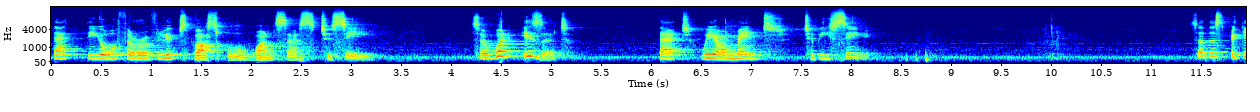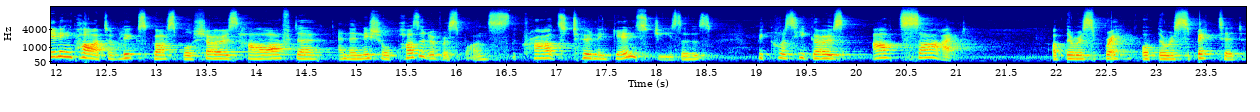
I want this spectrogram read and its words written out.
that the author of Luke's Gospel wants us to see. So, what is it that we are meant to be seeing? So, this beginning part of Luke's Gospel shows how, after an initial positive response, the crowds turn against Jesus because he goes outside of the, of the respected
